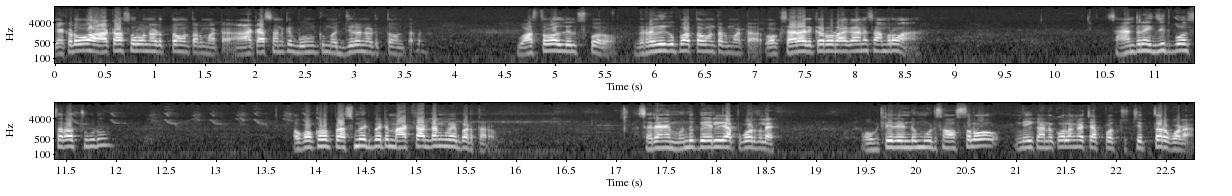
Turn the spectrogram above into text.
ఎక్కడో ఆకాశంలో నడుస్తూ ఉంటారు అన్నమాట. ఆకాశానికి భూమికి మధ్యలో నడుస్తూ ఉంటారు. వాస్తవాలు తెలుసుకోరు. విరవిగిపోతూ ఉంటారు అనమాట ఒకసారి అధికారం రాగానే సంబరమా? సాయంత్రం ఎగ్జిట్ పోల్స్ తర్వాత చూడు. ఒక్కొక్కరు ప్రెస్ మీట్ పెట్టి మాట్లాడడానికి భయపడతారు. సరే నేను ముందు పేర్లు చెప్పకూడదులే. ఒకటి రెండు మూడు సంస్థలు మీకు అనుకూలంగా చెప్పచ్చు. చెప్తారు కూడా.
